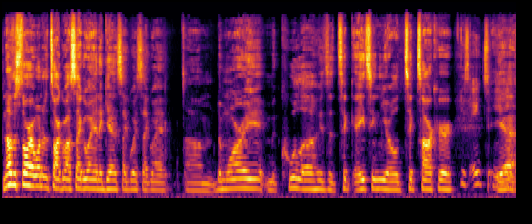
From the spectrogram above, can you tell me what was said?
another story I wanted to talk about. Segue and again, segue, segue. Um, Damori Mikula, he's a 18 year old TikToker. He's 18. Yeah.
